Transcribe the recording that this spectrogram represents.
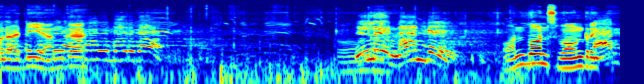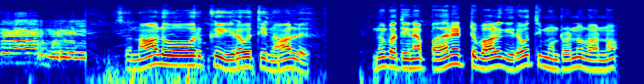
ஒரு அடி அங்கே? இல்லை நான்கு ஒன் பவுன்ஸ் பவுண்ட்ரி ஸோ நாலு ஓவருக்கு இருபத்தி நாலு. இன்னும் பார்த்தீங்கன்னா பதினெட்டு பாலுக்கு இருபத்தி மூணு ரன் விளாட்ணும்.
